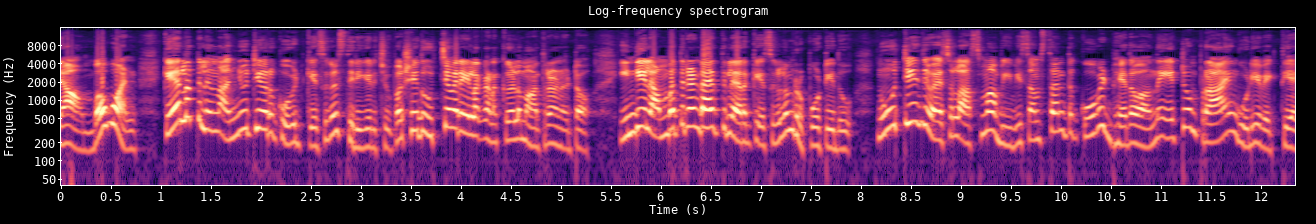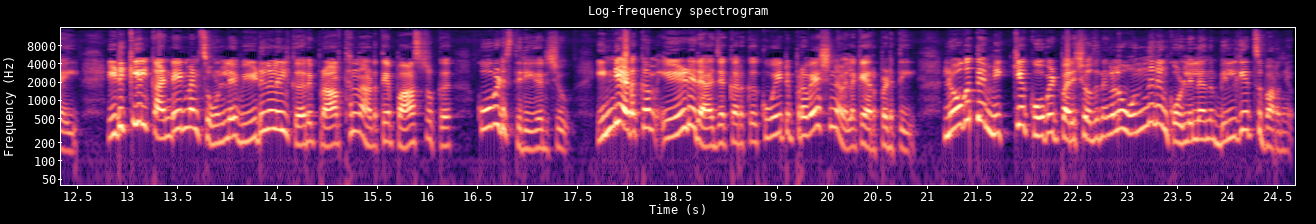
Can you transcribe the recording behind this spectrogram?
നമ്പർ വൺ കേരളത്തിൽ നിന്ന് അഞ്ഞൂറ്റിയാറ് കോവിഡ് കേസുകൾ സ്ഥിരീകരിച്ചു. പക്ഷേ ഇത് ഉച്ചവരെയുള്ള കണക്കുകൾ മാത്രമാണ് കേട്ടോ. ഇന്ത്യയിൽ അമ്പത്തിരണ്ടായിരത്തിലേറെ കേസുകളും റിപ്പോർട്ട് ചെയ്തു. നൂറ്റിയഞ്ച് വയസ്സുള്ള അസ്മ ബീവി സംസ്ഥാനത്ത് കോവിഡ് ഭേദമാകുന്ന ഏറ്റവും പ്രായം കൂടിയ വ്യക്തിയായി. ഇടുക്കിയിൽ കണ്ടെയ്ൻമെന്റ് സോണിലെ വീടുകളിൽ കയറി പ്രാർത്ഥന നടത്തിയ പാസ്റ്റർക്ക് കോവിഡ് സ്ഥിരീകരിച്ചു. ഇന്ത്യ അടക്കം ഏഴ് രാജ്യക്കാർക്ക് കുവൈറ്റ് പ്രവേശന വിലക്ക് ഏർപ്പെടുത്തി. ലോകത്തെ മിക്ക കോവിഡ് പരിശോധനകളും ഒന്നിനും കൊള്ളില്ലെന്ന് ബിൽഗേറ്റ്സ് പറഞ്ഞു.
